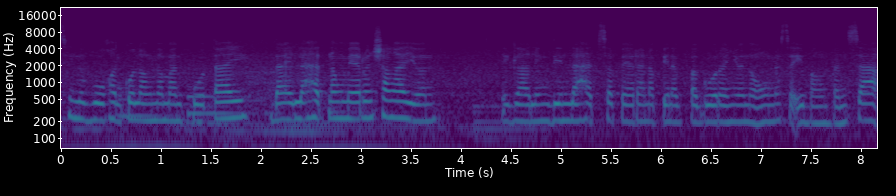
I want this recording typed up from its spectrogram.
Sinubukan ko lang naman po, Tay, dahil lahat ng meron siya ngayon, ay galing din lahat sa pera na pinagpaguran niyo noong nasa ibang bansa.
